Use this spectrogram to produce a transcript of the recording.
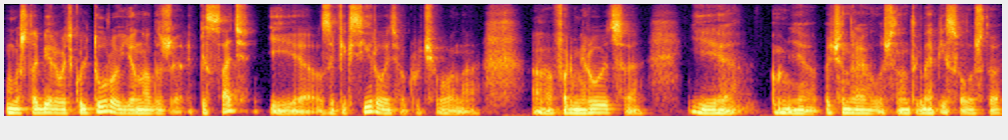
масштабировать культуру, ее надо же описать и зафиксировать, вокруг чего она а, формируется. И мне очень нравилось, что она тогда описывала, что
